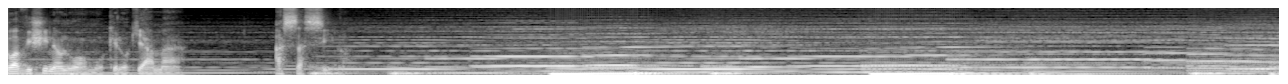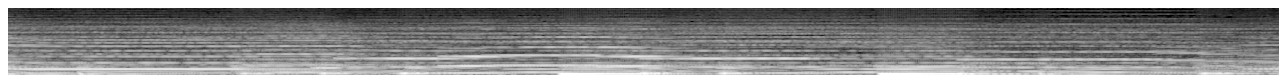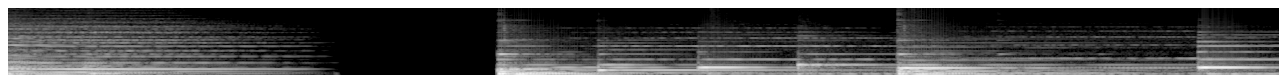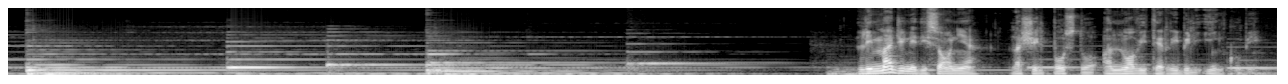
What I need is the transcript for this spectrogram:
Avvicina un uomo che lo chiama assassino. L'immagine di Sonia lascia il posto a nuovi terribili incubi.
